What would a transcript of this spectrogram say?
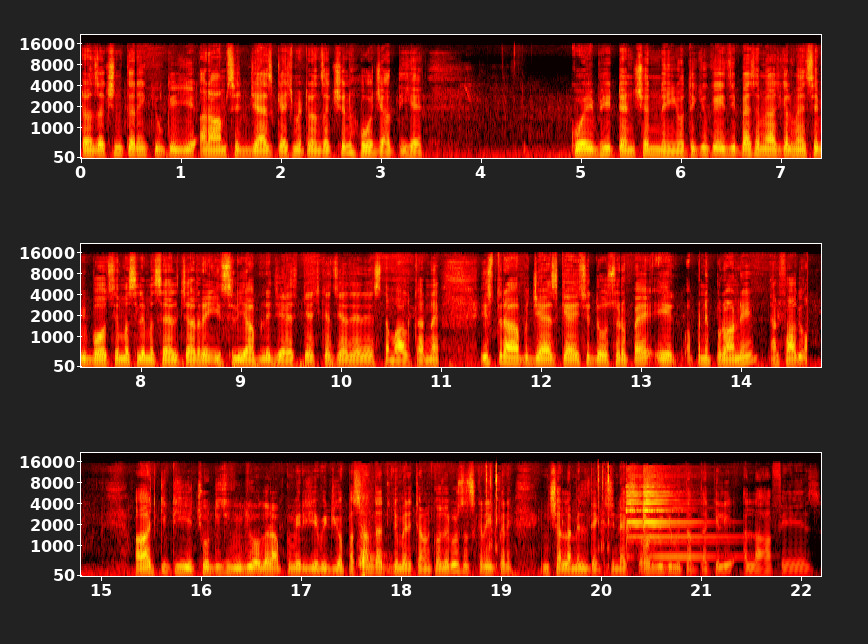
ट्रांजैक्शन करें, क्योंकि ये आराम से जैज़ कैश में ट्रांजैक्शन हो जाती है। कोई भी टेंशन नहीं होती, क्योंकि इजी पैसे में आजकल वैसे भी बहुत से मसले मसाइल चल रहे हैं, इसलिए आपने जैज़ कैश का ज़्यादा ज़्यादा इस्तेमाल करना है। इस तरह आप जैज़ कैश से दो सौ एक अपने पुराने अल्फ़ा आज की थी ये छोटी सी वीडियो। अगर आपको मेरी ये वीडियो पसंद आती तो मेरे चैनल को ज़रूर सब्सक्राइब करें। इंशाल्लाह मिलते हैं किसी नेक्स्ट और वीडियो में। तब तक के लिए अल्लाह हाफिज़।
